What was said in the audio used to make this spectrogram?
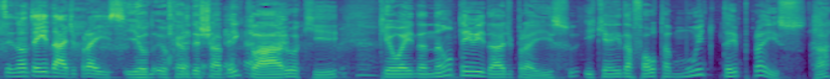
Você não tem idade para isso. E eu, eu quero deixar bem claro aqui que eu ainda não tenho idade para isso e que ainda falta muito tempo para isso, tá?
